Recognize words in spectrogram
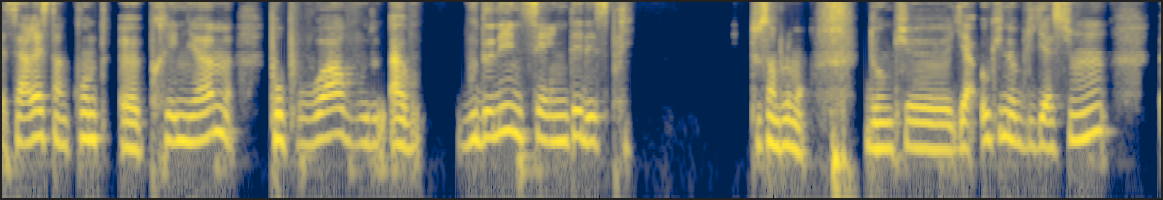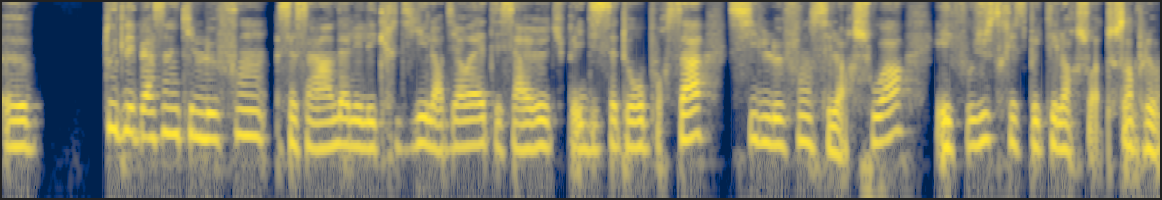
ça reste un compte euh, premium pour pouvoir vous donner une sérénité d'esprit tout simplement donc euh, il y a aucune obligation euh, toutes les personnes qui le font, ça sert à rien d'aller les critiquer, leur dire ouais, t'es sérieux, tu payes 17 euros pour ça. S'ils le font, c'est leur choix et il faut juste respecter leur choix, tout simplement.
